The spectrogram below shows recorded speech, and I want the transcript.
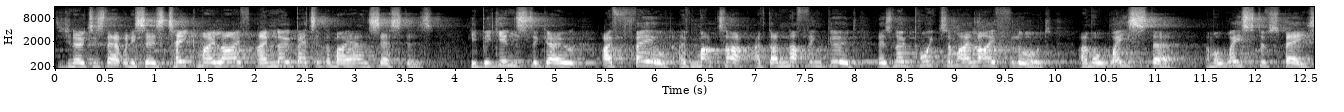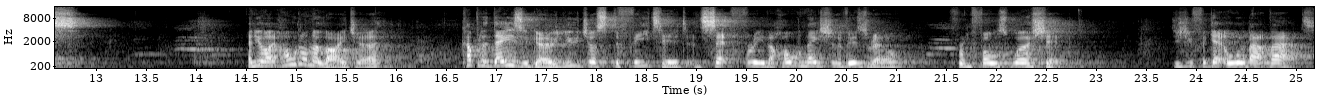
Did you notice that when he says, Take my life, I'm no better than my ancestors? He begins to go, I've failed, I've mucked up, I've done nothing good. There's no point to my life, Lord. I'm a waster, I'm a waste of space. And you're like, Hold on, Elijah. A couple of days ago, you just defeated and set free the whole nation of Israel from false worship. Did you forget all about that?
